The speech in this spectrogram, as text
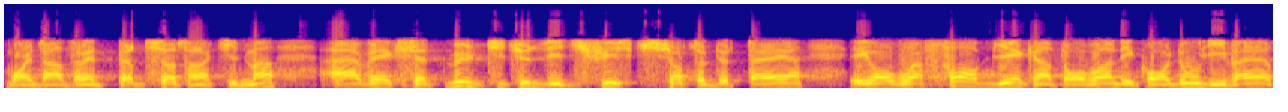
Moi, on est en train de perdre ça tranquillement avec cette multitude d'édifices qui sortent de terre et on voit fort bien quand on vend des condos l'hiver,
